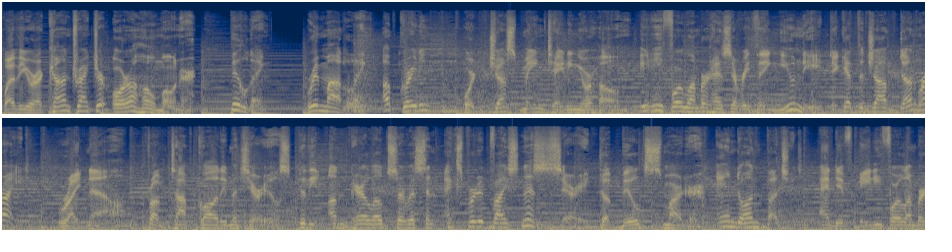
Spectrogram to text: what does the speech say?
Whether you're a contractor or a homeowner, building, remodeling, upgrading, or just maintaining your home, 84 Lumber has everything you need to get the job done right. Right now, from top quality materials to the unparalleled service and expert advice necessary to build smarter and on budget. And if 84 Lumber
